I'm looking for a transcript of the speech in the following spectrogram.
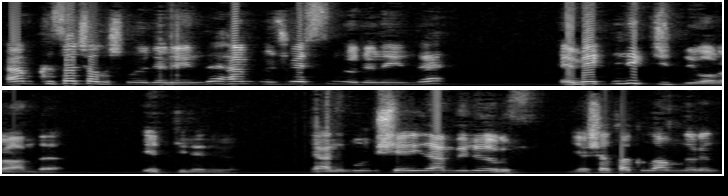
Hem kısa çalışma ödeneğinde hem ücretsiz ödeneğinde emeklilik ciddi oranda etkileniyor. Yani bu şeyden biliyoruz. Yaşa takılanların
